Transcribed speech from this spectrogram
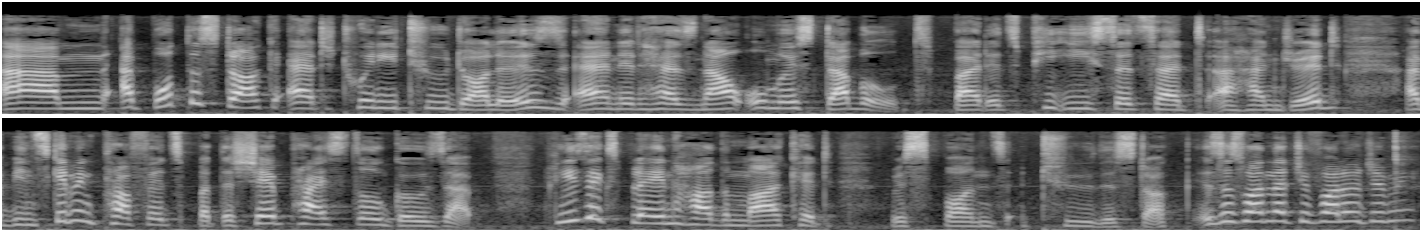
Um, I bought the stock at $22 and it has now almost doubled, but its PE sits at 100. I've been skimming profits, but the share price still goes up. Please explain how the market responds to the stock. Is this one that you follow, Jimmy?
